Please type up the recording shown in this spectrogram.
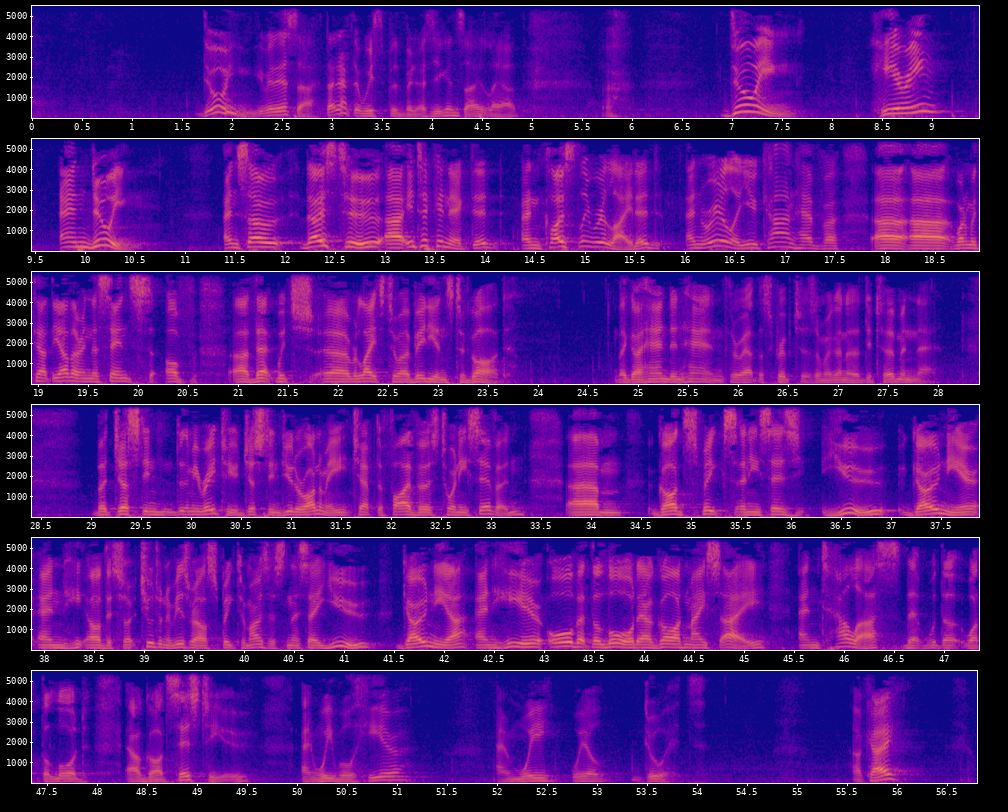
Doing. Vanessa. Don't have to whisper, Vanessa. You can say it loud. Uh, doing. Hearing and doing. And so those two are interconnected and closely related and really, you can't have uh, uh, uh, one without the other in the sense of uh, that which uh, relates to obedience to God. They go hand in hand throughout the scriptures, and we're going to determine that. But just in, let me read to you, just in Deuteronomy chapter 5, verse 27, um, God speaks and he says, You go near and he, oh, the children of Israel speak to Moses and they say, You go near and hear all that the Lord our God may say and tell us that what the Lord our God says to you, and we will hear and we will do it. Okay?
